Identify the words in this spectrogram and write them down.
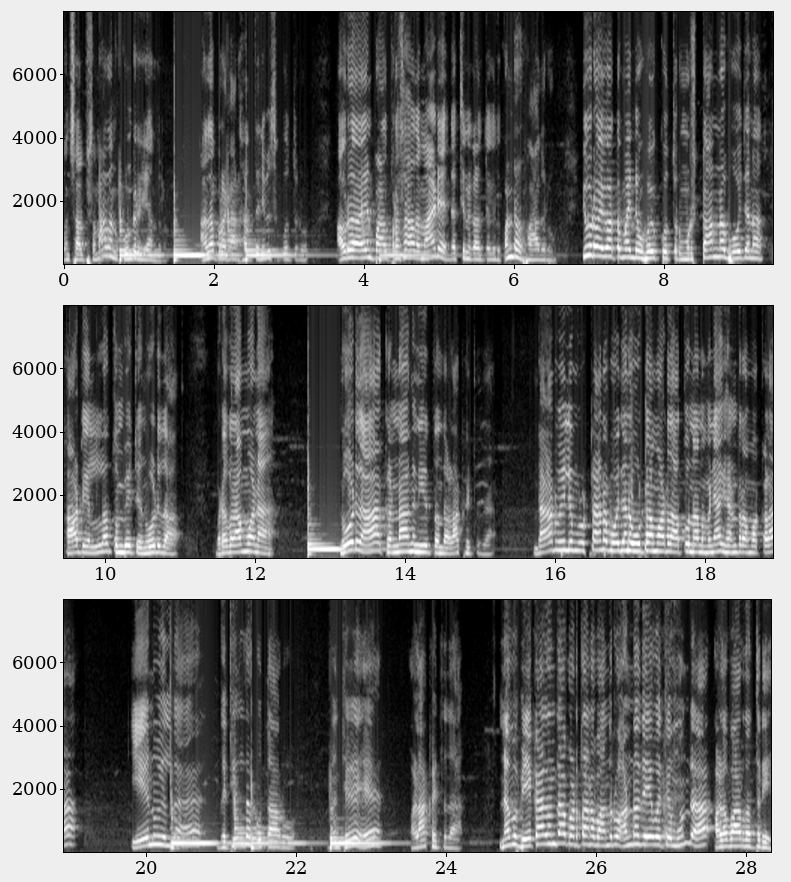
ಒಂದು ಸ್ವಲ್ಪ ಸಮಾಧಾನ ಕೊಂಡ್ರಿ ಅಂದರು. ಅದ ಪ್ರಕಾರ ಹತ್ತು ನಿಮಿಷ ಕೂತರು. ಅವರು ಏನಪ್ಪ ಪ್ರಸಾದ ಮಾಡಿ ದಕ್ಷಿಣಗಳು ತೆಗೆದುಕೊಂಡು ಹಾದ್ರು. ಇವರು ಐವತ್ತು ಮಂದಿ ಹೋಗಿ ಕೂತರು. ಮೃಷ್ಟಾನ್ನ ಭೋಜನ ತಾಟ ಎಲ್ಲ ತುಂಬೈತೆ ನೋಡಿದ. ಬಡ ಬ್ರಾಹ್ಮಣ, ನೋಡಿದ ಕಣ್ಣಾಗ ನೀರು ಹೋಯ್ತದ ನಾನು ಇಲ್ಲಿ ಮೃಷ್ಟಾನ್ನ ಭೋಜನ ಊಟ ಮಾಡ್ದ ಆತು ನನ್ನ ಮನ್ಯಾಗ ಹೆಂಡ್ರ ಮಕ್ಕಳ. ಏನೂ ಇಲ್ದ ಗತಿ ಇಲ್ದ ಕೂತಾರು. ಅಂಥೇಳಿ ಅಳಾಕೈತದ. ನಮಗೆ ಬೇಕಾದಂಥ ಬಡತನ ಬಂದ್ರು ಅಣ್ಣ ದೇವತೆ ಮುಂದೆ ಅಳಬಾರ್ದತ್ರಿ.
